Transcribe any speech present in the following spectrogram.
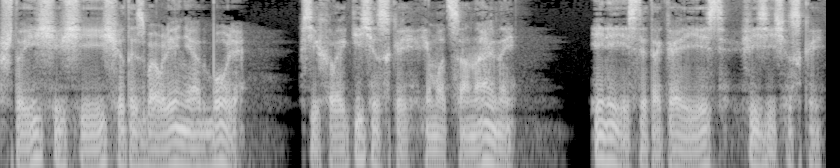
что ищущие ищут избавления от боли, психологической, эмоциональной или, если такая есть, физической.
